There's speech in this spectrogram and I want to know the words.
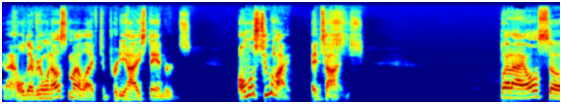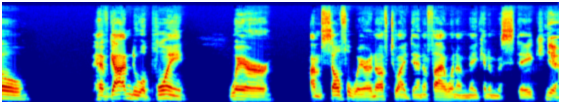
and I hold everyone else in my life to pretty high standards, almost too high at times. But I also have gotten to a point where I'm self aware enough to identify when I'm making a mistake. Yeah.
